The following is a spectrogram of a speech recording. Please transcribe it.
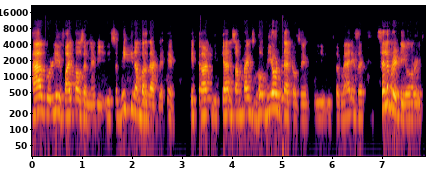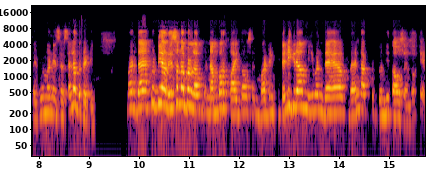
have only 5,000 maybe. It's a big number that way. Okay it can it can sometimes go beyond that also. If, if the man is a celebrity or if the woman is a celebrity. But that could be a reasonable number 5000 but in telegram even they have went up to 20000 okay.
